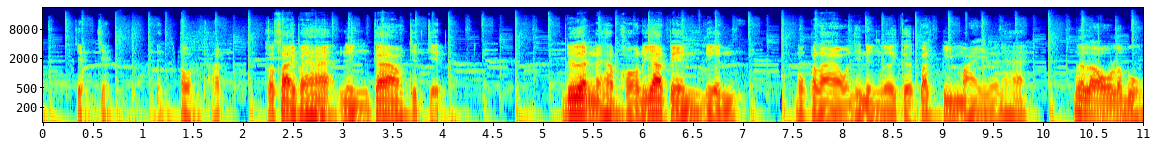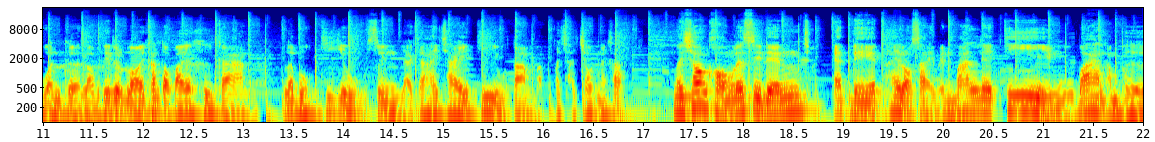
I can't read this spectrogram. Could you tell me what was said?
977 เป็นต้นครับ ก็ใส่ไปฮะ 1977 เดือนนะครับ ขออนุญาตเป็นเดือน มกราวันที่ 1 เลยเกิดวันปีใหม่เลยนะฮะ เมื่อเราระบุวันเกิดเราไปที่เรียบร้อยขั้นต่อไปก็คือการระบุที่อยู่ ซึ่งอยากจะให้ใช้ที่อยู่ตามบัตรประชาชนนะครับ ในช่องของ resident address ให้เราใส่เป็นบ้านเลขที่หมู่บ้านอำเภอ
